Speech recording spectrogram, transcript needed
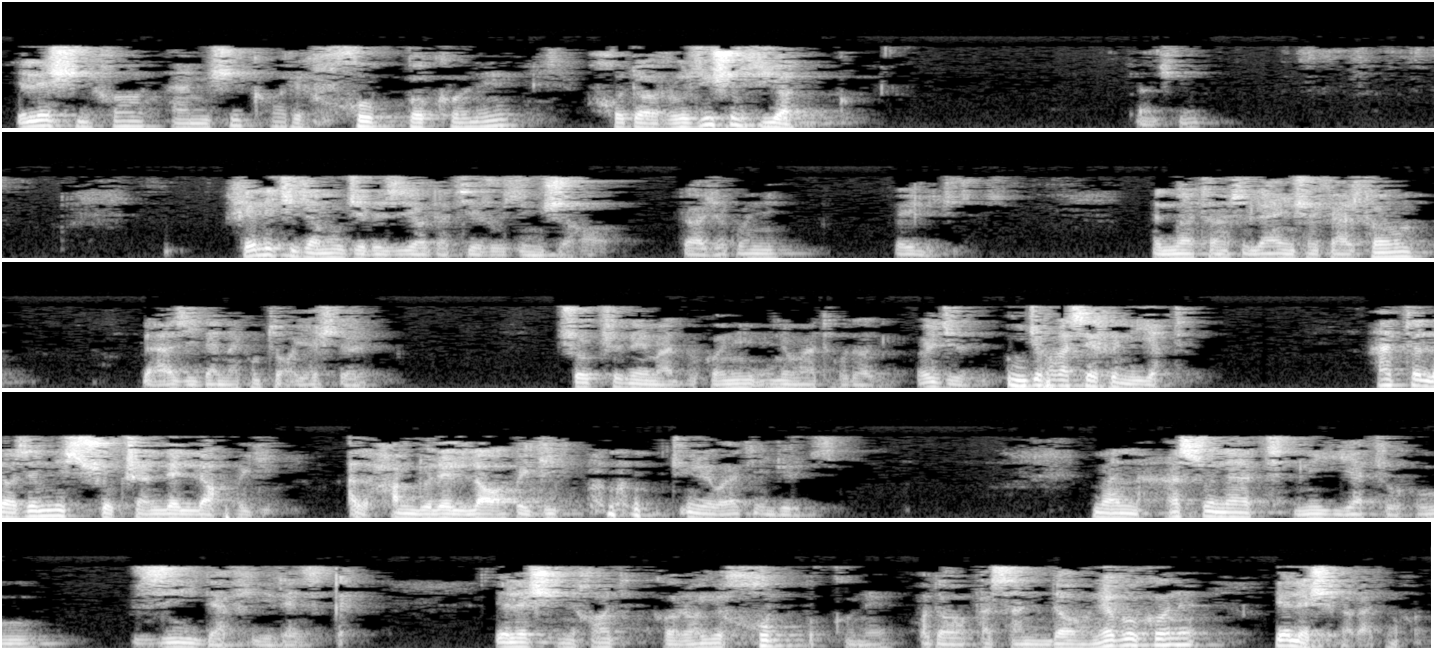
دلش می‌خواد همیشه کار خوب بکنه خدا روزیشو زیاد خیلی چیزا موجب زیادتی روزی میشه ها. توجه کنی؟ خیلی چیز. خدمت هست لعین شکرتم. به عزیدن نکن تو آیش داره شکر نعمت بکنی این نعمت خدا داره اینجا فقط صرف نیت. حتی لازم نیست شکرن لله بگی. الحمدلله بگی. این روایت اینجوری من حسنت نیته زید فی رزقه دلش می‌خواد کارهای خوب بکنه خدا پسندانه بکنه دلش فقط می‌خواد.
